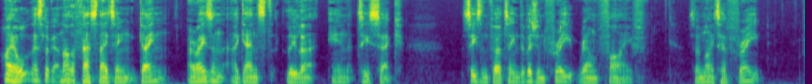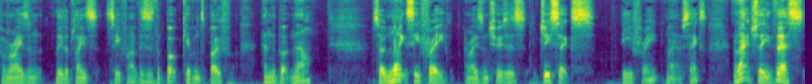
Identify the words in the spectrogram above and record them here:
Hi all, let's look at another fascinating game. Arasan against Leela in TCEC Season 13, Division 3, Round 5. So Knight F3 from Arasan, Leela plays C5. This is the book given to both and the book now. So Knight C3, Arasan chooses G6, E3, Knight F6. And actually this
